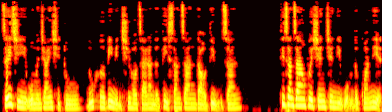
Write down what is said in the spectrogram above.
这一集我们将一起读如何避免气候灾难的第三章到第五章。第三章会先建立我们的观念，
